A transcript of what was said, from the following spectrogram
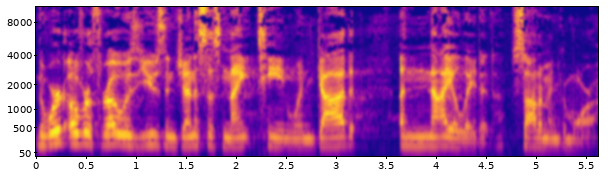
The word overthrow was used in Genesis 19 when God annihilated Sodom and Gomorrah.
